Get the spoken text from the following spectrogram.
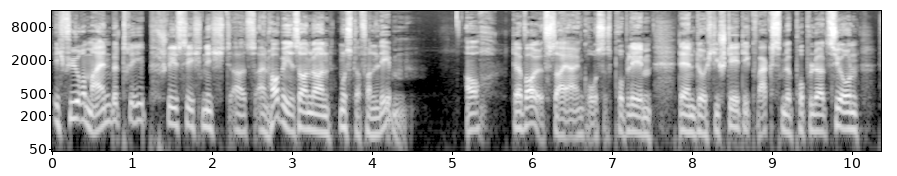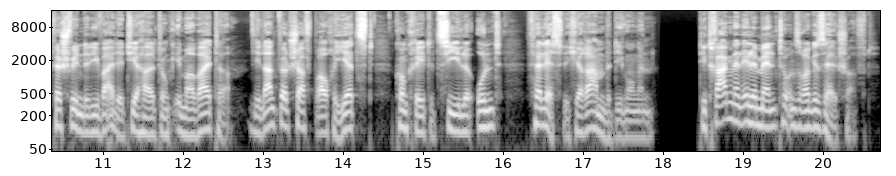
Ich führe meinen Betrieb schließlich nicht als ein Hobby, sondern muss davon leben. Auch der Wolf sei ein großes Problem, denn durch die stetig wachsende Population verschwinde die Weidetierhaltung immer weiter. Die Landwirtschaft brauche jetzt konkrete Ziele und verlässliche Rahmenbedingungen. Die tragenden Elemente unserer Gesellschaft.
